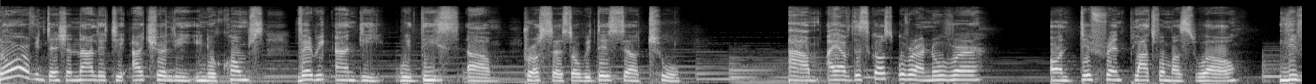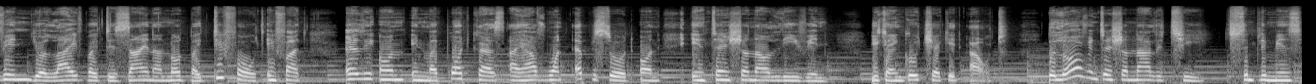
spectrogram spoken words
law of intentionality actually you know comes very handy with this um, process or with this uh, tool. Um, i have discussed over and over on different platforms as well living your life by design and not by default. In fact early on in my podcast i have one episode on intentional living you can go check it out. The law of intentionality simply means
